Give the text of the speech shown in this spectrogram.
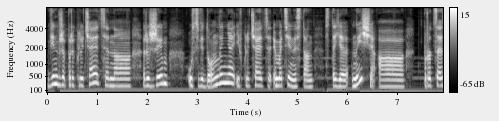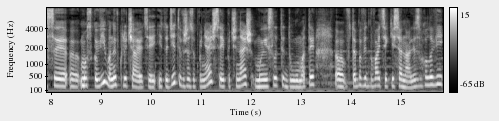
Він вже переключається на режим усвідомлення і включається емоційний стан стає нижче, а процеси е, мозкові вони включаються, і тоді ти вже зупиняєшся і починаєш мислити, думати. Е, в тебе відбувається якийсь аналіз в голові, і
